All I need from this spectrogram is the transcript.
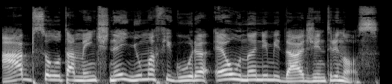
absolutamente nenhuma figura é unanimidade entre nós.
